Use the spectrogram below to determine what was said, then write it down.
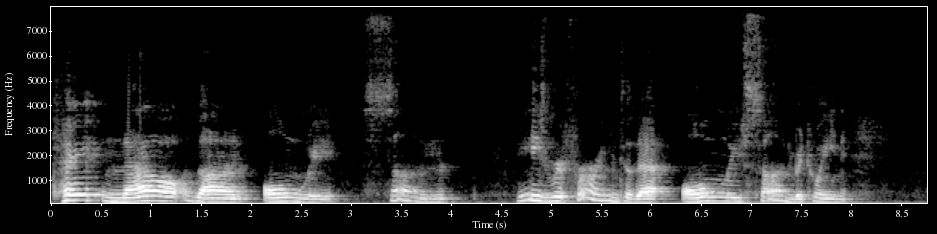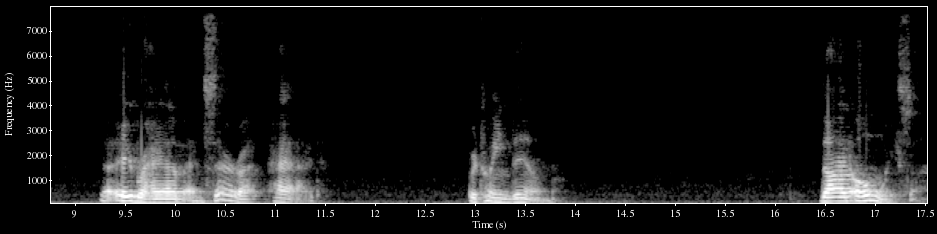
Take now thine only son, he's referring to that only son between Abraham and Sarah had between them. Thine only Son.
